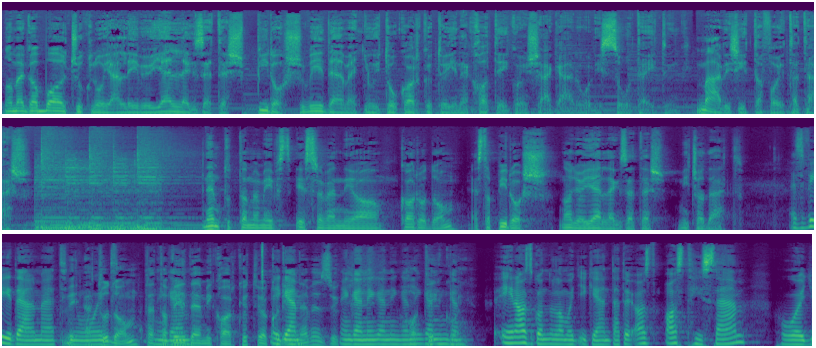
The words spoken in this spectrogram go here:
Na meg a bal csuklóján lévő jellegzetes, piros, védelmet nyújtó karkötőjének hatékonyságáról is szót ejtünk. Már is itt a folytatás. Nem tudtam nem észrevenni a karodom, ezt a piros, nagyon jellegzetes micsodát. Ez védelmet nyújt. Hát, tudom, tehát igen. a védelmi karkötő, akkor igen. így nevezzük? Igen, igen, igen, igen, igen. Én azt gondolom, hogy igen. Tehát hogy azt, azt hiszem, hogy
